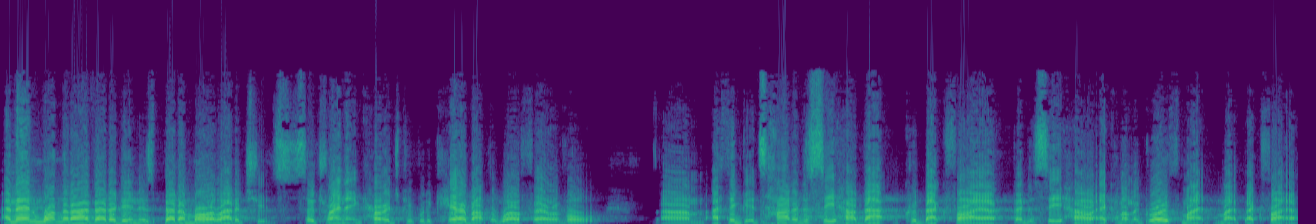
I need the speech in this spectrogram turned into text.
And then one that I've added in is better moral attitudes. So trying to encourage people to care about the welfare of all. Um, I think it's harder to see how that could backfire than to see how economic growth might, might backfire.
